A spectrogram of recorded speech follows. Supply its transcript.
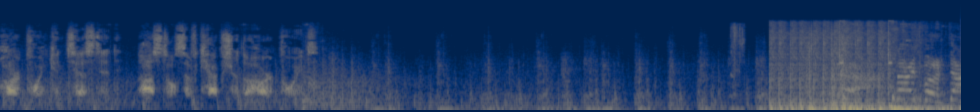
Hardpoint contested. Hostiles have captured the hardpoint. Sniper down!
